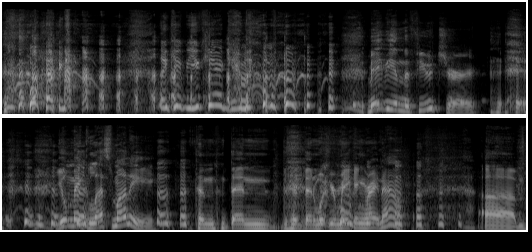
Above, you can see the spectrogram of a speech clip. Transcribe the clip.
like, like if you can't give them maybe in the future you'll make less money than than than what you're making right now. Um,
